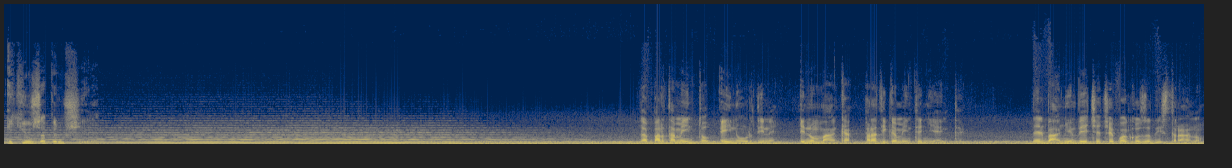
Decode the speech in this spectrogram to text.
e chiusa per uscire. L'appartamento è in ordine e non manca praticamente niente. Nel bagno invece c'è qualcosa di strano.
